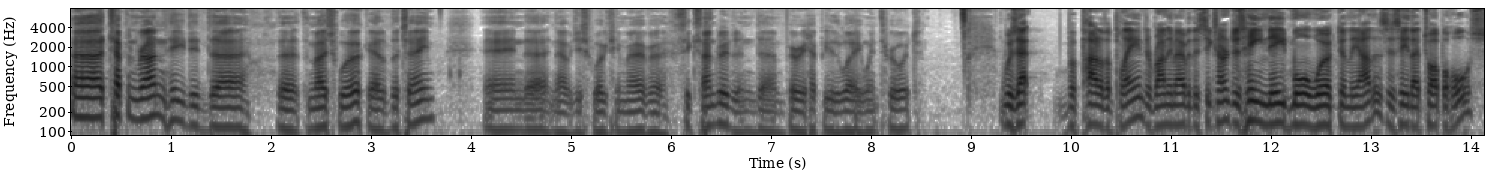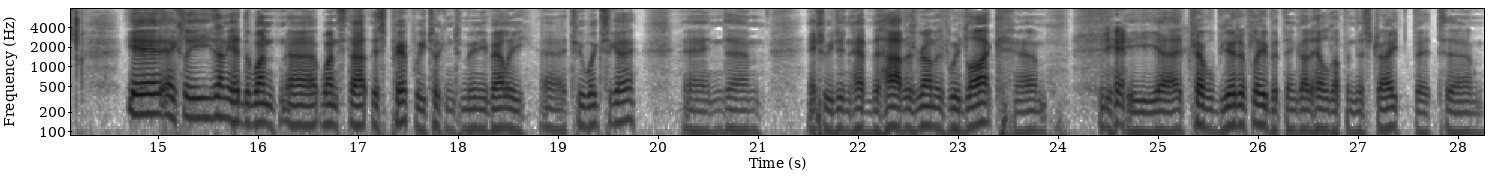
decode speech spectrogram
Uh, tap and run. He did uh, the, the most work out of the team. And uh, no, we just worked him over 600 and um, very happy with the way he went through it. Was that part of the plan to run him over the 600? Does he need more work than the others? Is he that type of horse? Yeah, actually, he's only had the one uh, one start this prep. We took him to Moonee Valley uh, two weeks ago, and um, actually, we didn't have the hardest run as we'd like. Um, yeah. He uh, travelled beautifully, but then got held up in the straight. But um,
